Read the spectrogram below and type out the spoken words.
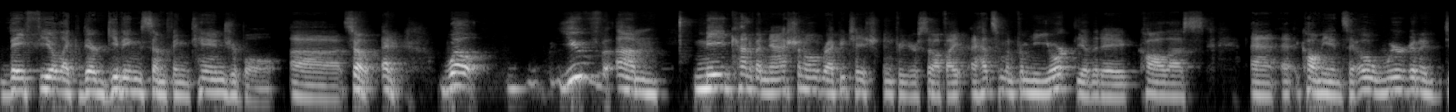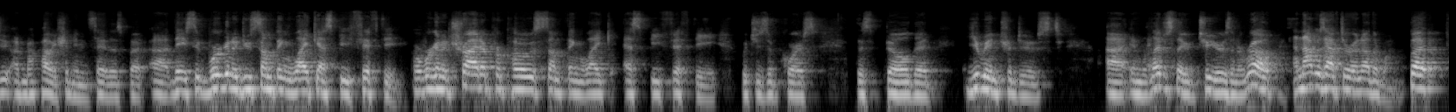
they feel like they're giving something tangible. Uh, so anyway, well, you've um, made kind of a national reputation for yourself. I, I, had someone from New York the other day call us and uh, call me and say, "Oh, we're going to do." I probably shouldn't even say this, but uh, they said we're going to do something like SB 50, or we're going to try to propose something like SB 50, which is, of course, this bill that you introduced uh, in the legislature two years in a row, and that was after another one. But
